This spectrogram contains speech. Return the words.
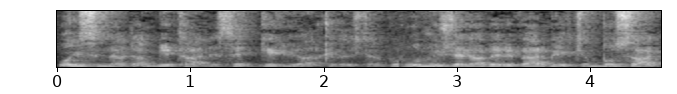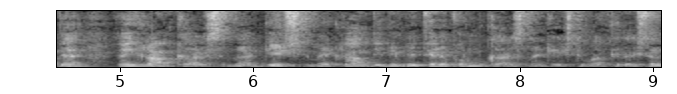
o isimlerden bir tanesi geliyor arkadaşlar. Bu, bu müjdeli haberi vermek için bu saatte ekran karşısına geçtim. Ekran dediğimde telefonumun karşısına geçtim arkadaşlar.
